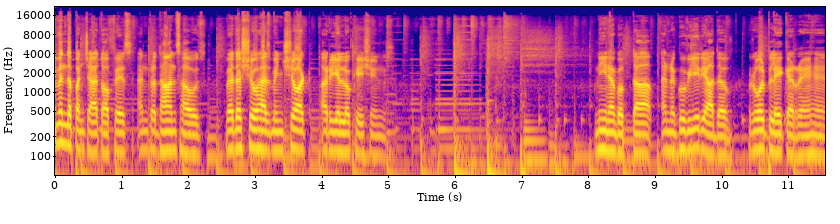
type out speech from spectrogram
Even the Panchayat office and Pradhan's house, where the show has been shot, are real locations. Neena Gupta and रघुवीर यादव रोल प्ले कर रहे हैं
